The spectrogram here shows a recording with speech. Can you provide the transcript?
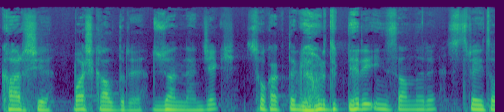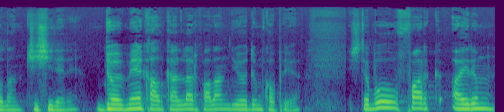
karşı baş kaldırı düzenlenecek. Sokakta gördükleri insanları, straight olan kişileri dövmeye kalkarlar falan diye ödüm kopuyor. İşte bu fark ayrım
